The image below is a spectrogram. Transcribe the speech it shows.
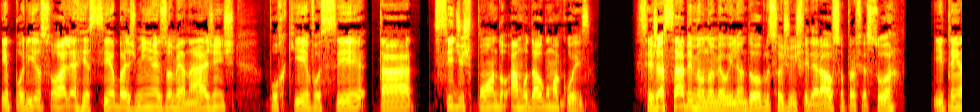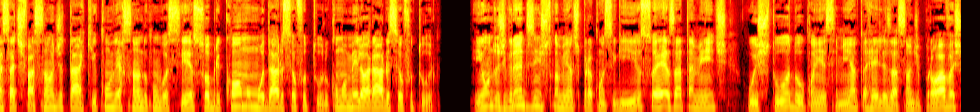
E por isso, olha, receba as minhas homenagens, porque você está se dispondo a mudar alguma coisa. Você já sabe, meu nome é William Douglas, sou juiz federal, sou professor e tenho a satisfação de estar aqui conversando com você sobre como mudar o seu futuro, como melhorar o seu futuro. E um dos grandes instrumentos para conseguir isso é exatamente o estudo, o conhecimento, a realização de provas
